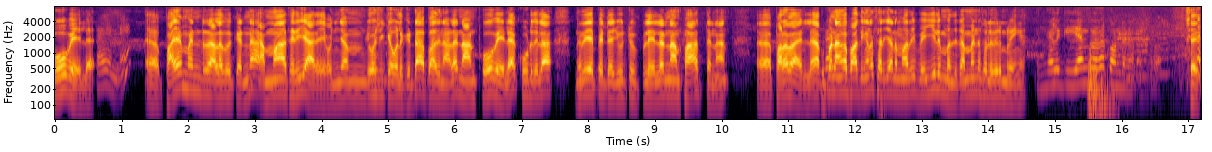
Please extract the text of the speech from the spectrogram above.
போவே இல்லை பயம் என்ற அளவுக்கு என்ன? அம்மா தெரியாதே. கொஞ்சம் யோசிக்கவளுக்கிட்ட. அப்போ அதனால நான் போவேல கூடுதலாக நிறைய பேர்ட்ட யூடியூப்ல எல்லாம் நான் பார்த்தேன் நான். பரவாயில்ல. இப்போ நாங்கள் பார்த்தீங்கன்னா சரியான மாதிரி வெயிலும் வந்துட்டு. அம்மா என்ன சொல்ல விரும்புகிறீங்க எங்களுக்கு இயன்றதை கொண்டு நடக்கிறோம் சரி.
